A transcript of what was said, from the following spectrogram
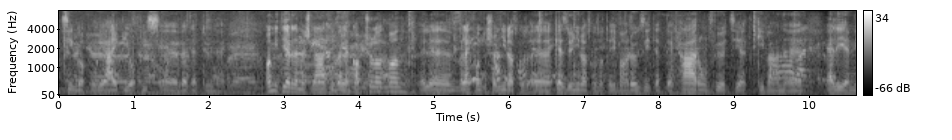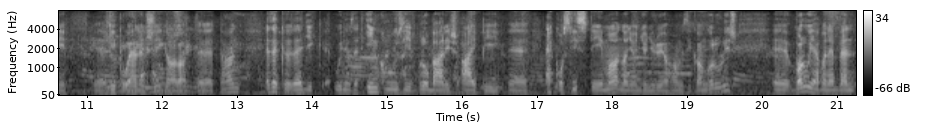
szingapúri IP Office vezetőnek. Amit érdemes látni vele kapcsolatban, a legfontosabb nyilatkoz- kezdő nyilatkozataiban rögzítette, hogy három fő célt kíván elérni VIPO elnöksége alatt Tang. Ezek közül egyik úgynevezett inkluzív globális IP ekoszisztéma, nagyon gyönyörűen hangzik angolul is, Valójában ebben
